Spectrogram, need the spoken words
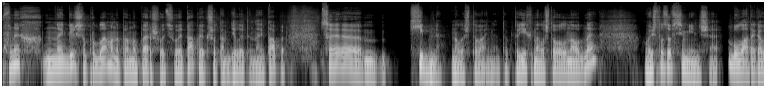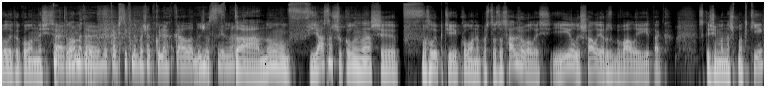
В них найбільша проблема, напевно, першого цього етапу, якщо там ділити на етапи, це хібне налаштування. Тобто їх налаштовували на одне. Вийшло зовсім інше. Була така велика колона на 60 кілометрів. Яка всіх на початку лягкала дуже сильно. Так, ну ясно, що коли наші вглиб тієї колони просто засаджувались і лишали і розбивали її так, скажімо, на шматки.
